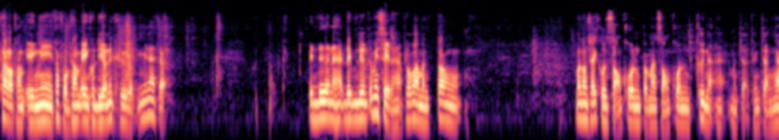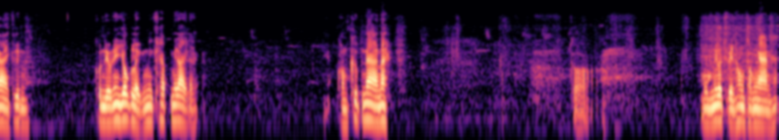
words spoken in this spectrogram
ถ้าเราทำเองนี่ ถ้าผมทำเองคนเดียวนี่คือแบบไม่น่าจะ เป็นเดือนนะฮะเดือนเดือนก็ไม่เสร็จนะฮะเพราะว่ามันต้องมันต้องใช้คนสองคนประมาณสองคนขึ้นอะฮะมันจะถึงจะง่ายขึ้น คนเดียวนี่ยกเหล็กนี่แคบไม่ได้เลยเนี่ยความคืบหน้านะ ก็ มุมนี้ก็จะเป็นห้องทำงานฮะ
